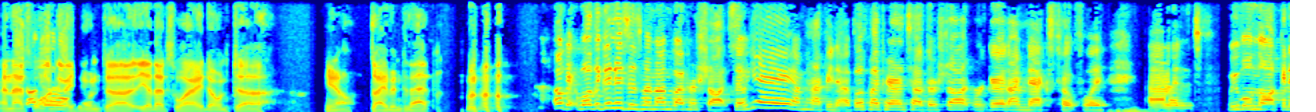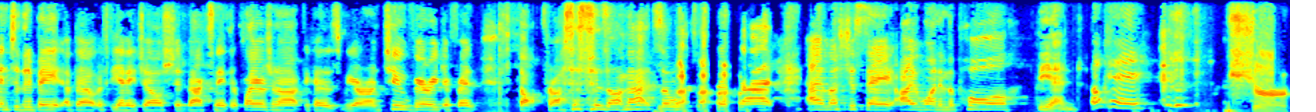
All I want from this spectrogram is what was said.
And that's why I don't. Uh, yeah, that's why I don't. Uh, you know, dive into that. okay. Well, the good news is my mom got her shot, so yay! I'm happy now. Both my parents have their shot. We're good. I'm next, hopefully, and we will not get into the debate about if the NHL should vaccinate their players or not because we are on two very different thought processes on that. So we'll that. And let's just say I won in the poll. The end. Okay. sure.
